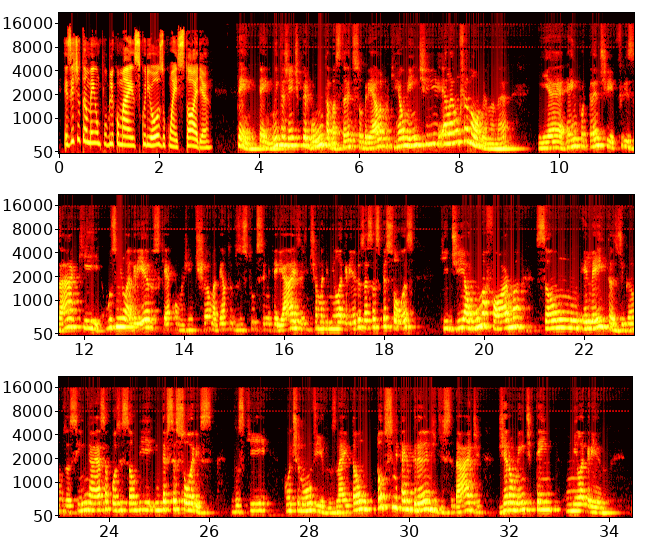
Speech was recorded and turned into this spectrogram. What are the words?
Existe também um público mais curioso com a história? Tem, tem. Muita gente pergunta bastante sobre ela porque realmente ela é um fenômeno, né? E é, é, importante frisar que os milagreiros, que é como a gente chama dentro dos estudos cemiteriais, a gente chama de milagreiros essas pessoas que de alguma forma são eleitas, digamos assim, a essa posição de intercessores dos que continuam vivos, né? Então, todo cemitério grande de cidade geralmente tem um milagreiro.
